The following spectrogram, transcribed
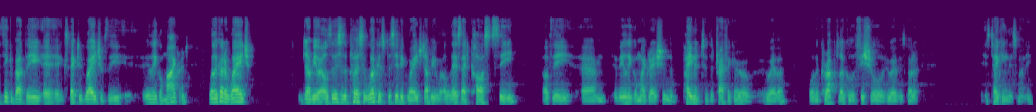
think about the uh, expected wage of the illegal migrant, well, they've got a wage WL, so this is a person worker specific wage WL, there's that cost C of the um, of illegal migration, the payment to the trafficker or whoever, or the corrupt local official or whoever's got a, is taking this money.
